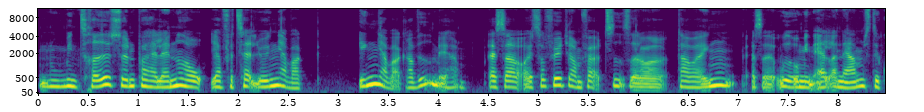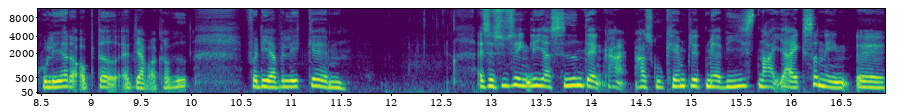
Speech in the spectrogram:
nu min tredje søn på halvandet år, jeg fortalte jo ingen, jeg var, ingen, jeg var gravid med ham. Altså, og så fødte jeg ham før tid, så der var, der var ingen, altså ud over min allernærmeste kolleger, der opdagede, at jeg var gravid. Fordi jeg vil ikke... Øh, altså, jeg synes egentlig, jeg siden dengang har skulle kæmpe lidt med at vise, nej, jeg er ikke sådan en... Øh,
